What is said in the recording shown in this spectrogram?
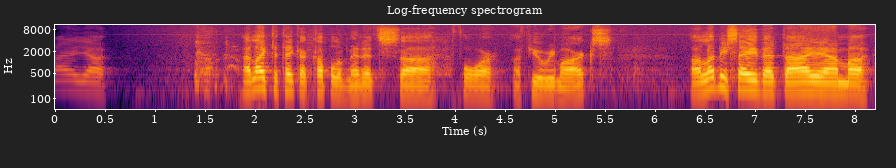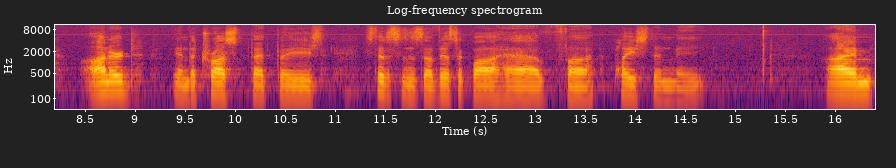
I, uh, I'd like to take a couple of minutes uh, for a few remarks. Uh, Let me say that I am uh, honored in the trust that the citizens of Issaquah have uh, placed in me. I'm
